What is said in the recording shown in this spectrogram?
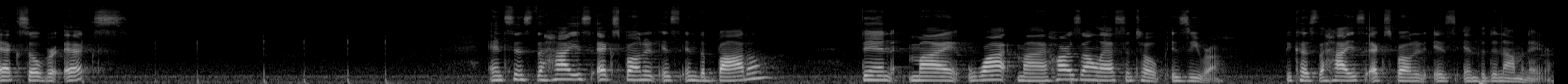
x over x. And since the highest exponent is in the bottom, then my, y, my horizontal asymptote is zero because the highest exponent is in the denominator.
